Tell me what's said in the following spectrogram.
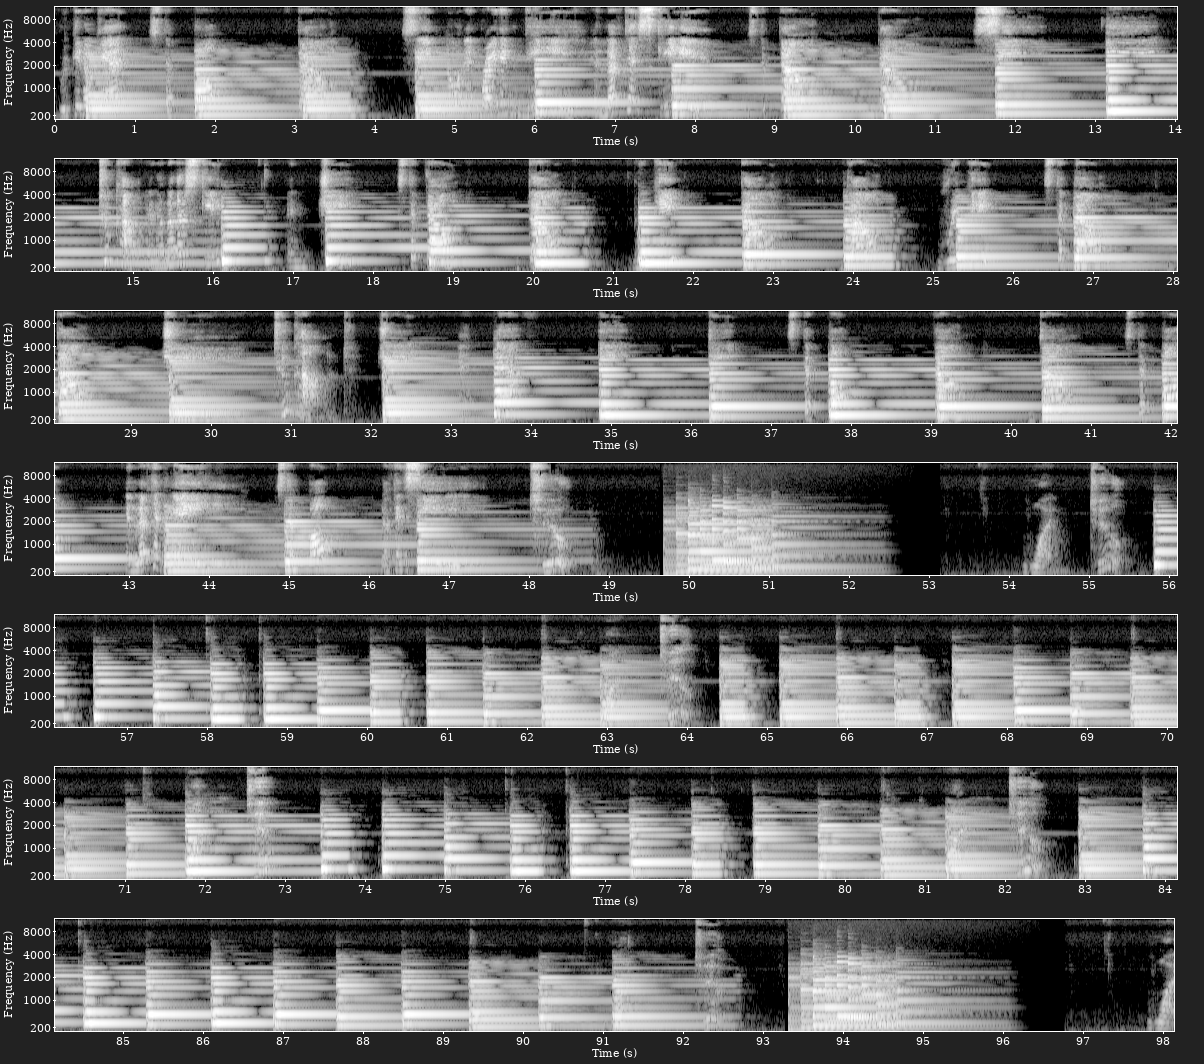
Repeat again. Step up, down. Same note and right hand D. And left hand skip. And see two, one, two.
